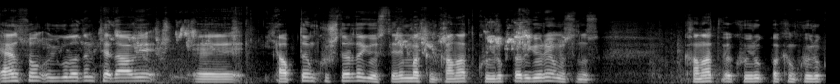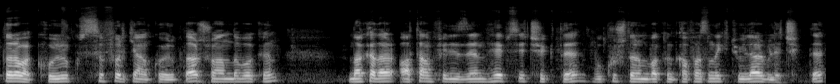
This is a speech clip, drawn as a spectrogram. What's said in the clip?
en son uyguladığım tedavi e, yaptığım kuşları da göstereyim. Bakın kanat kuyrukları görüyor musunuz? Kanat ve kuyruk bakın kuyruklara bak. Kuyruk sıfırken kuyruklar şu anda bakın ne kadar atan filizlerin hepsi çıktı. Bu kuşların bakın kafasındaki tüyler bile çıktı.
